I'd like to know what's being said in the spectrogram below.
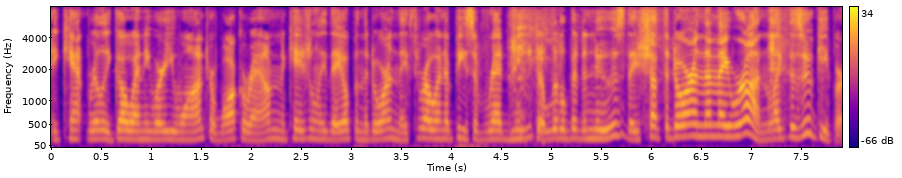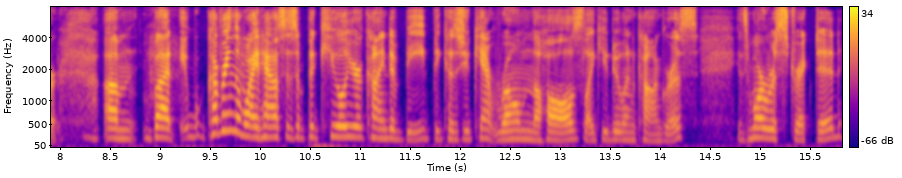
you can't really go anywhere you want or walk around. And occasionally they open the door and they throw in a piece of red meat, a little bit of news. They shut the door and then they run like the zookeeper. Um, but it, covering the White House is a peculiar kind of beat because you can't roam the halls like you do in Congress. It's more restricted,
